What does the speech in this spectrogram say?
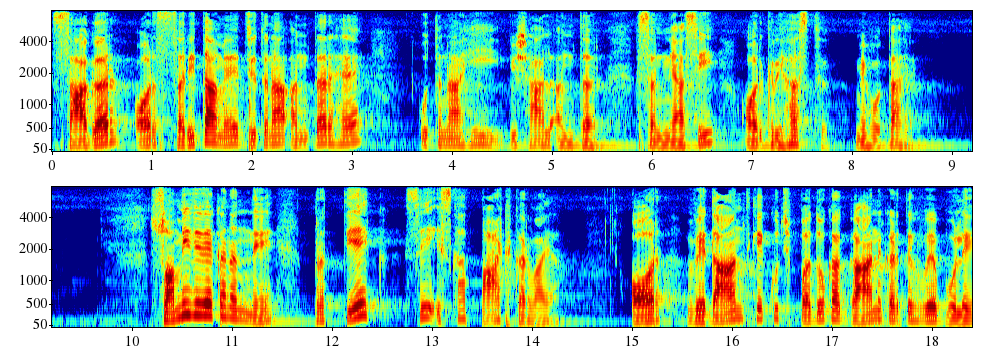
सागर और सरिता में जितना अंतर है, उतना ही विशाल अंतर सन्यासी और गृहस्थ में होता है। स्वामी विवेकानंद ने प्रत्येक से इसका पाठ करवाया और वेदांत के कुछ पदों का गान करते हुए बोले,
